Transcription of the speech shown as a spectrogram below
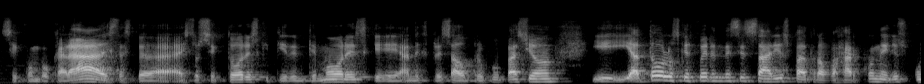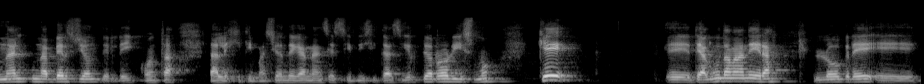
se convocará a, estos sectores que tienen temores, que han expresado preocupación, y, a todos los que fueren necesarios para trabajar con ellos una, una versión de ley contra la legitimación de ganancias ilícitas y el terrorismo, que eh, de alguna manera logre... Eh,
